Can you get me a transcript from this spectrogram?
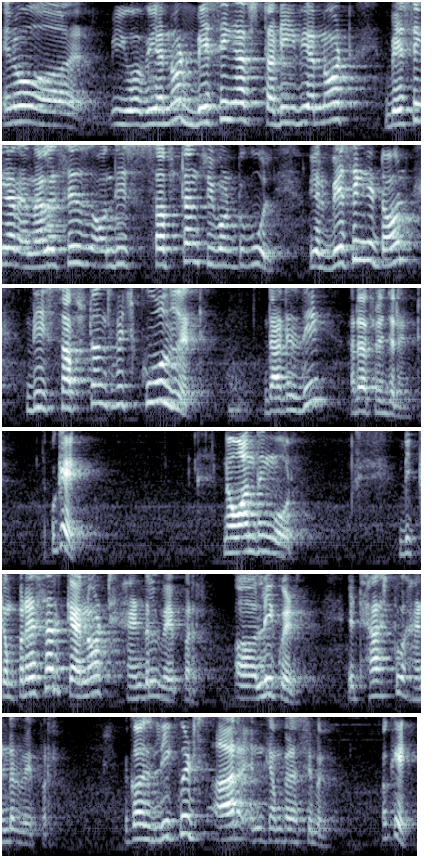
you know uh, you, we are not basing our study we are not basing our analysis on the substance we want to cool. We are basing it on the substance which cools it. That is the refrigerant. Okay. Now one thing more. The compressor cannot handle vapor, uh, liquid. It has to handle vapor because liquids are incompressible. Okay.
